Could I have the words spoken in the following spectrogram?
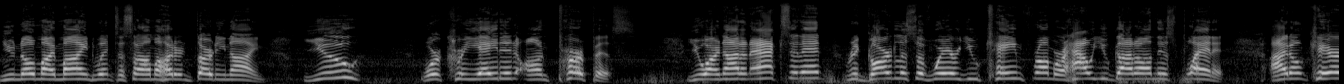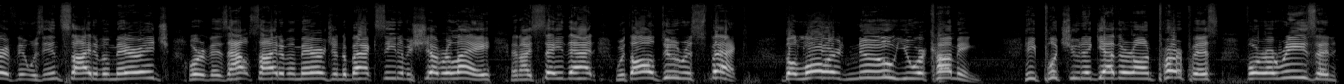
you know my mind went to Psalm 139. You were created on purpose. You are not an accident, regardless of where you came from or how you got on this planet. I don't care if it was inside of a marriage or if it's outside of a marriage in the back seat of a Chevrolet, and I say that with all due respect. The Lord knew you were coming. He put you together on purpose for a reason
